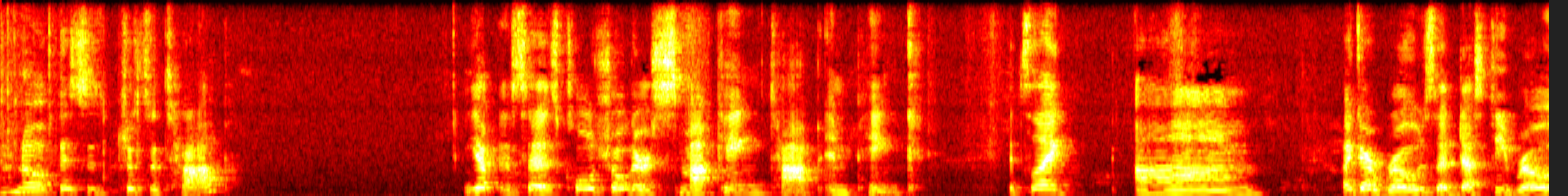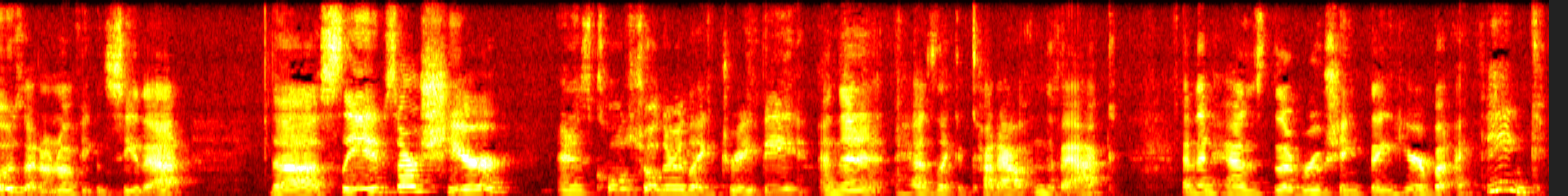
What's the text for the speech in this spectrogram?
I don't know if this is just a top. Yep, it says cold shoulder smocking top in pink. It's like, um, like a rose, a dusty rose. I don't know if you can see that. The sleeves are sheer and it's cold shoulder like drapey and then it has like a cutout in the back and then has the ruching thing here. But I think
